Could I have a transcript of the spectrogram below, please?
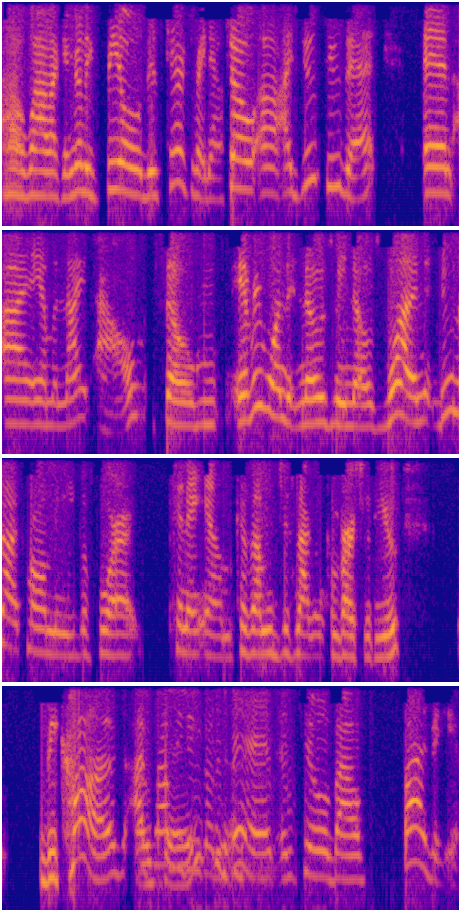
oh wow, I can really feel this character right now. So uh, I do do that, and I am a night owl. So everyone that knows me knows one, do not call me before 10 a.m. because I'm just not going to converse with you because I probably didn't go to bed until about 5 a.m.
